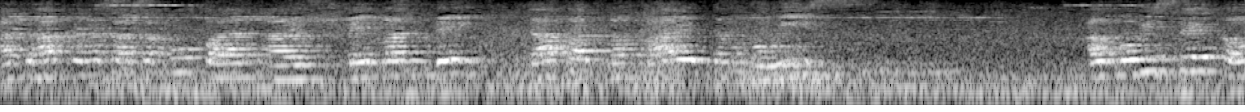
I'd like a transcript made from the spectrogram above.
at lahat na nasasakupan ay may mandate dapat magbayad ng buwis. Ang buwis nito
